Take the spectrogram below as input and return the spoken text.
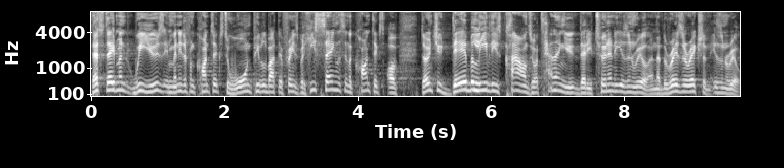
That statement we use in many different contexts to warn people about their friends, but he's saying this in the context of don't you dare believe these clowns who are telling you that eternity isn't real and that the resurrection isn't real.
